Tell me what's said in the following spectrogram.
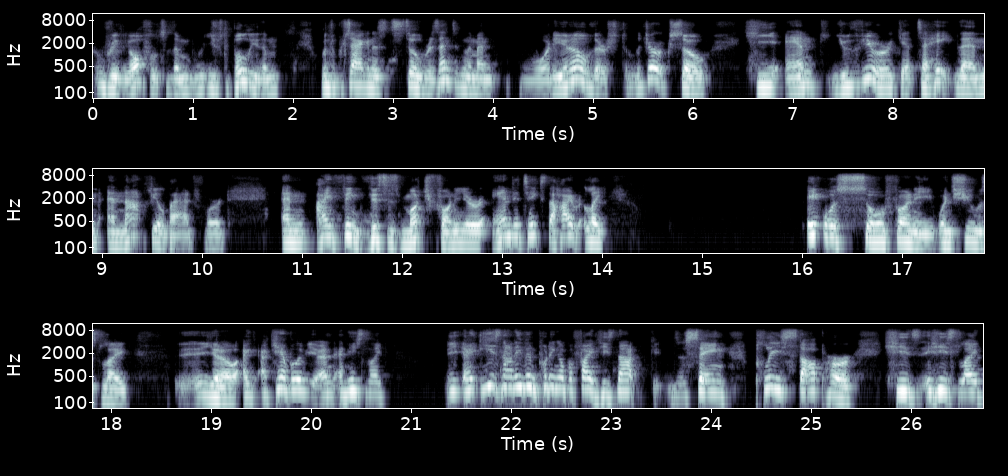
really awful to them, used to bully them, with the protagonist still resenting them, and what do you know, they're still a jerk. So he and you, the viewer, get to hate them and not feel bad for it. And I think this is much funnier, and it takes the high... Like, it was so funny when she was like, you know, I, I can't believe you. And, and he's like, he's not even putting up a fight. He's not saying, please stop her. He's, he's like,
